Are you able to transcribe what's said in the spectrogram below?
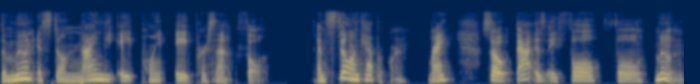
the moon is still 98.8% full and still in Capricorn, right? So that is a full full moon.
